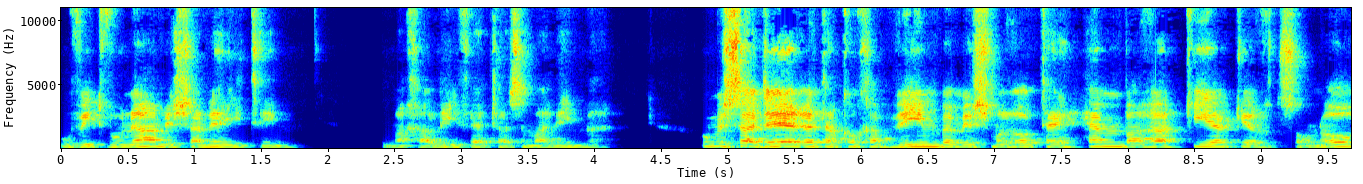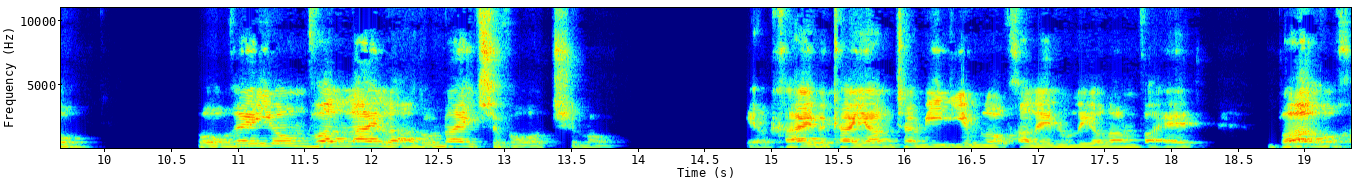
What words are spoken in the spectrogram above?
ובתבונה משנה עיתים, ומחליף את הזמנים. ומסדר את הכוכבים במשמרותיהם ברקיע כרצונו, בורא יום ולילה, אדוני צבאות שמו. אל חי וקיים תמיד ימלוך עלינו לעולם ועד, ברוך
